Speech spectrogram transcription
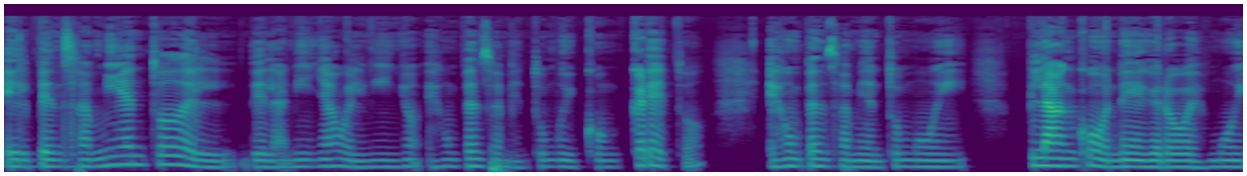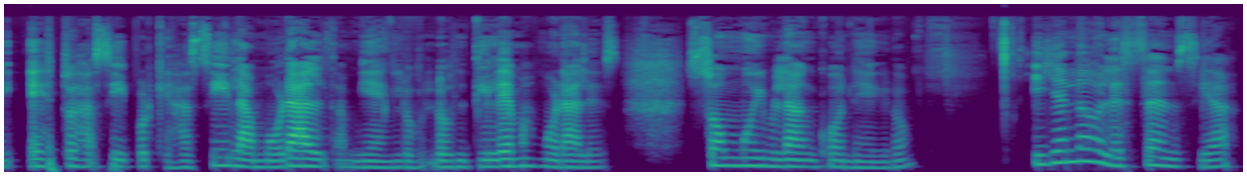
El pensamiento del, de la niña o el niño es un pensamiento muy concreto, es un pensamiento muy blanco o negro, es muy esto es así porque es así. La moral también, los, los dilemas morales son muy blanco o negro. Y ya en la adolescencia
